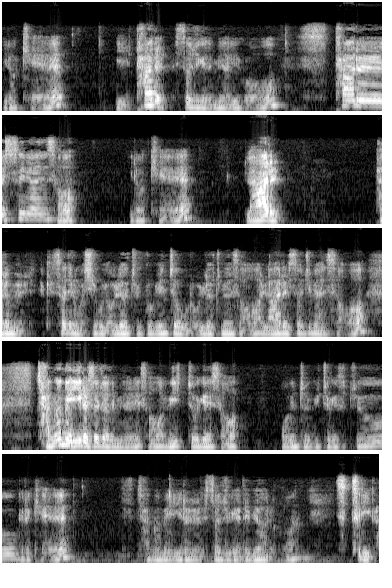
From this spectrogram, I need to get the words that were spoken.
이렇게 이 타를 써주게 됩니다. 그리고 타를 쓰면서 이렇게 라를 발음을 이렇게 써주는 것이고 올려주고 왼쪽으로 올려주면서 라를 써주면서 장음의 이를 써줘야 됩니다. 그래서 위쪽에서 오른쪽 위쪽에서 쭉 이렇게 장음의 이를 써주게 되면 스트리가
